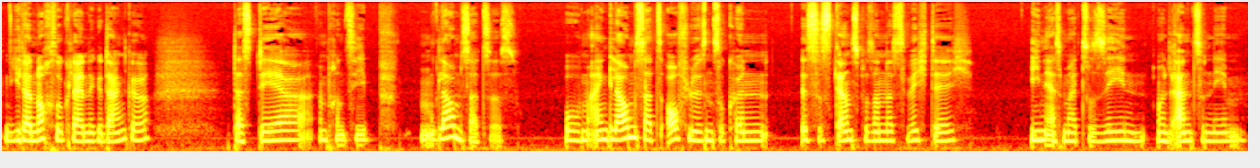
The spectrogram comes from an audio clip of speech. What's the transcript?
jeder noch so kleine Gedanke, dass der im Prinzip ein Glaubenssatz ist. Um einen Glaubenssatz auflösen zu können, ist es ganz besonders wichtig, ihn erstmal zu sehen und anzunehmen.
